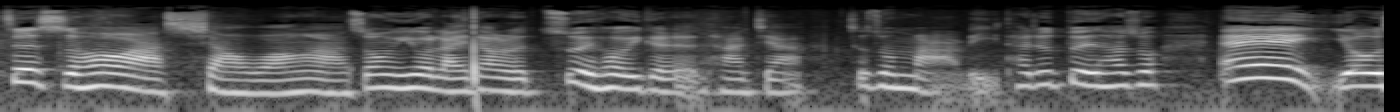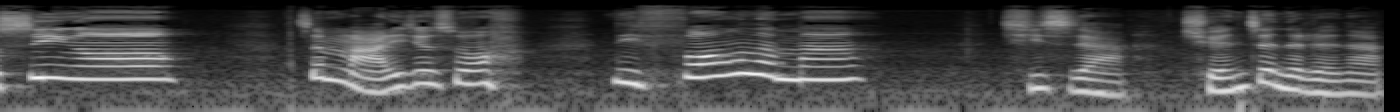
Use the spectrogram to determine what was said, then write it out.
这时候啊，小王啊，终于又来到了最后一个人他家，叫做玛丽。他就对他说：“哎，有信哦。”这玛丽就说：“你疯了吗？”其实啊。全镇的人啊，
